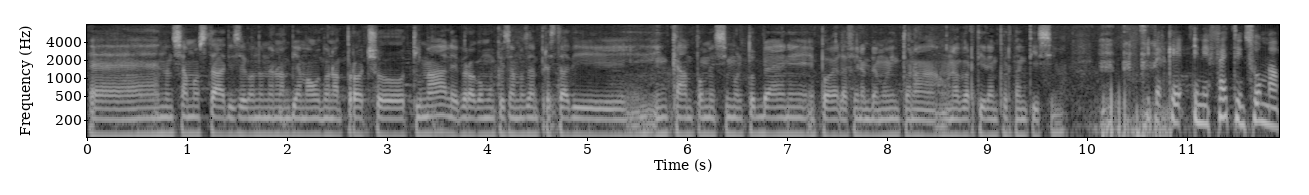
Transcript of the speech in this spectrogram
eh, non siamo stati, secondo me non abbiamo avuto un approccio ottimale, però comunque siamo sempre stati in campo messi molto bene e poi alla fine abbiamo vinto una, una partita importantissima. Sì, perché in effetti insomma,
